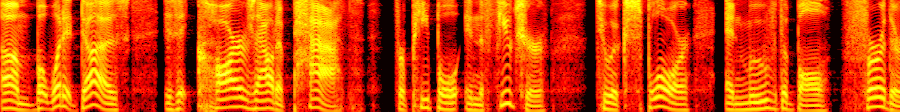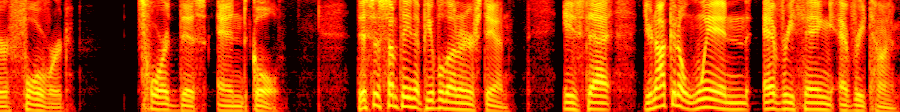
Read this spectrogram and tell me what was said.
Um, but what it does is it carves out a path for people in the future to explore and move the ball further forward toward this end goal. This is something that people don't understand is that you're not going to win everything every time.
